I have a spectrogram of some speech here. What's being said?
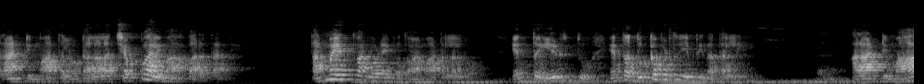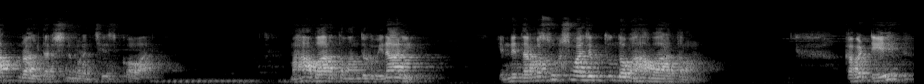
అలాంటి మాటలు ఉండాలి అలా చెప్పాలి మహాభారతాన్ని. తన్మయత్వం లోనైపోతాం ఆ మాటలలో. ఎంత ఏడుస్తూ ఎంత దుఃఖపడుతూ చెప్పింది ఆ తల్లి. అలాంటి మహాత్మురాలు దర్శనం మనం చేసుకోవాలి. మహాభారతం అందుకు వినాలి. ఎన్ని ధర్మ సూక్ష్మాలు చెప్తుందో మహాభారతం. కాబట్టి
